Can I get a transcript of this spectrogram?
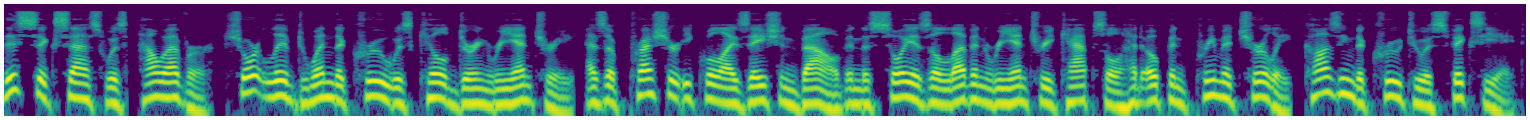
This success was, however, short-lived when the crew was killed during re-entry, as a pressure equalization valve in the Soyuz 11 re-entry capsule had opened prematurely, causing the crew to asphyxiate.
